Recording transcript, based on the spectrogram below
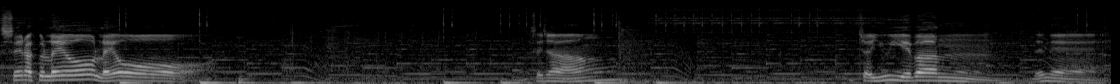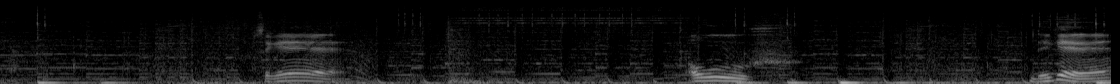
세라클 레오 레오. 세장. 자 유이 예반 네네. 세개 어우. 4개.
